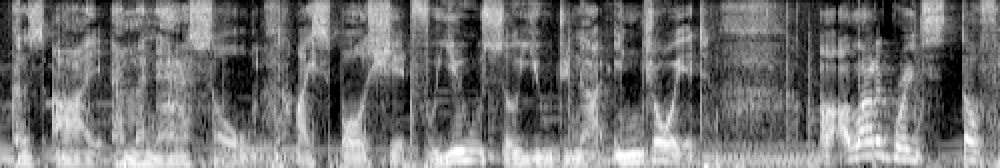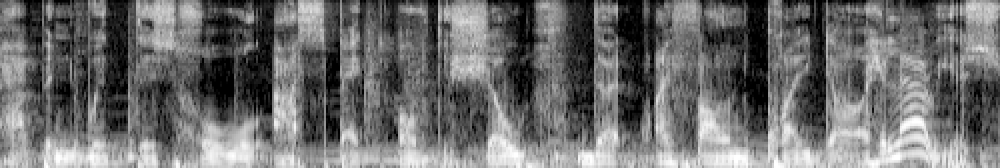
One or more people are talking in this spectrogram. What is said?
because I am an asshole. I spoil shit for you so you do not enjoy it. A lot of great stuff happened with this whole aspect of the show that I found quite uh, hilarious.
